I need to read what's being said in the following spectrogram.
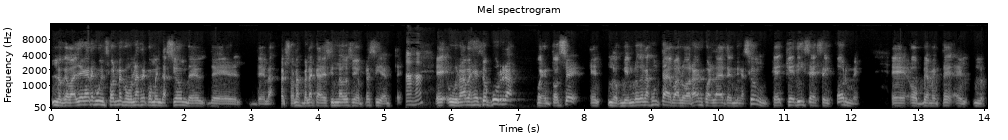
lo que va a llegar es un informe con una recomendación de, de, de las personas ¿verdad? que ha designado el señor presidente. Eh, una vez eso ocurra, pues entonces el, los miembros de la Junta evaluarán cuál es la determinación, qué, qué dice ese informe. Eh, obviamente, los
